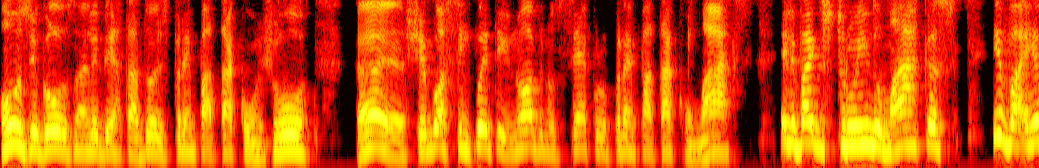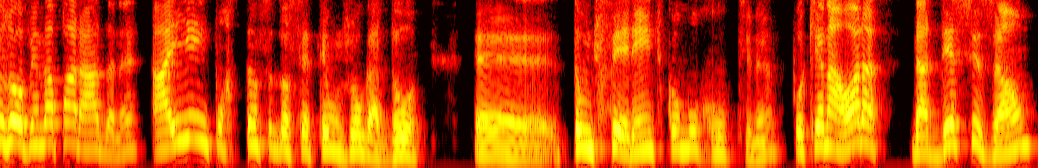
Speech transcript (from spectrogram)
11 gols na Libertadores para empatar com o Jô, é, chegou a 59 no século para empatar com o Marx. Ele vai destruindo marcas e vai resolvendo a parada, né? Aí a importância de você ter um jogador é, tão diferente como o Hulk, né? Porque na hora da decisão,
